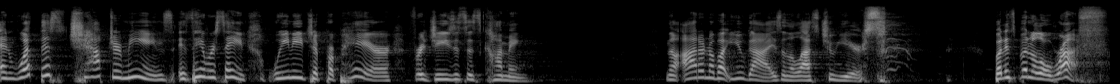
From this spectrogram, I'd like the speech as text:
And what this chapter means is they were saying we need to prepare for Jesus' coming. Now, I don't know about you guys in the last two years, but it's been a little rough.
